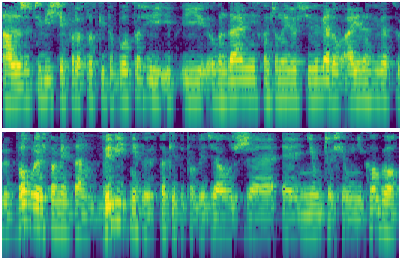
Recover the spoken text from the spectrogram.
ale rzeczywiście Chworostowski to było coś i, i, i oglądałem nieskończonej ilości wywiadów, a jeden wywiad, który w ogóle już pamiętam wybitnie, to jest to, kiedy powiedział, że e, nie uczę się nikogo,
